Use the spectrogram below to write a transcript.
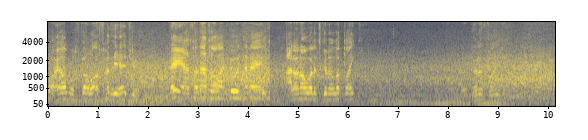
I almost fell off of the edge here. Hey, uh, so that's all I'm doing today. I don't know what it's going to look like. We're going to find out.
